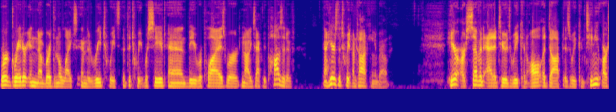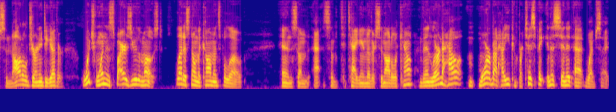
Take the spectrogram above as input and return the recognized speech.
were greater in number than the likes and the retweets that the tweet received, and the replies were not exactly positive. Now, here's the tweet I'm talking about. Here are seven attitudes we can all adopt as we continue our synodal journey together. Which one inspires you the most? Let us know in the comments below. And some some tagging another synodal account. Then learn how more about how you can participate in the synod at website.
